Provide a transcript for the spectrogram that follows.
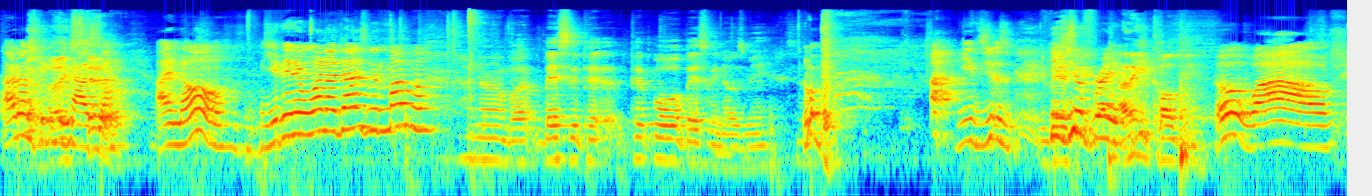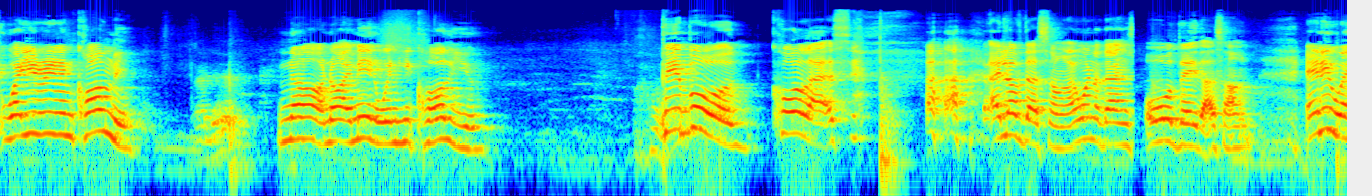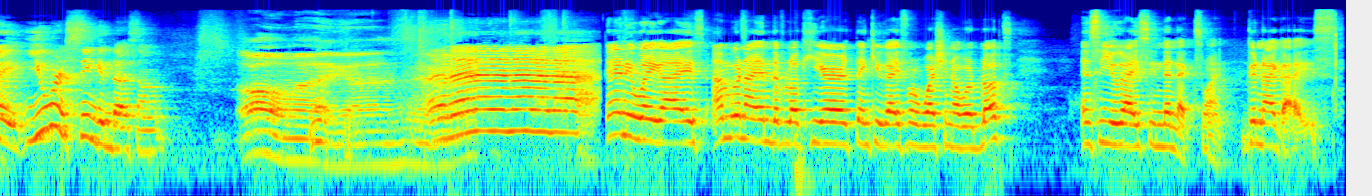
I don't think he But has that. I know. You didn't want to dance with mama. I know, but basically, Pit, Pitbull basically knows me. Oh, he's just, He he's basically- your friend. I think he called me. Oh, wow. Why you didn't call me? I did. No, no, I mean when he called you. People, call us. I love that song. I want to dance all day that song. Anyway, you were singing that song. Oh my god. Anyway, guys, I'm gonna end the vlog here. Thank you guys for watching our vlogs and see you guys in the next one. Good night, guys.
